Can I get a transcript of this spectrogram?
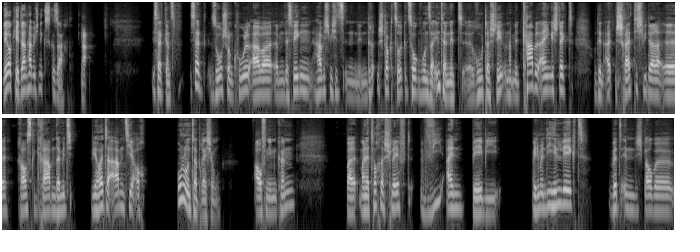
Nee, okay, dann habe ich nichts gesagt. Na. Ist halt ganz, ist halt so schon cool, aber ähm, deswegen habe ich mich jetzt in den dritten Stock zurückgezogen, wo unser Internet-Router steht und habe mit Kabel eingesteckt und den alten Schreibtisch wieder äh, rausgegraben, damit wir heute Abend hier auch ohne Unterbrechung aufnehmen können, weil meine Tochter schläft wie ein Baby. Wenn man die hinlegt, wird in, ich glaube,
